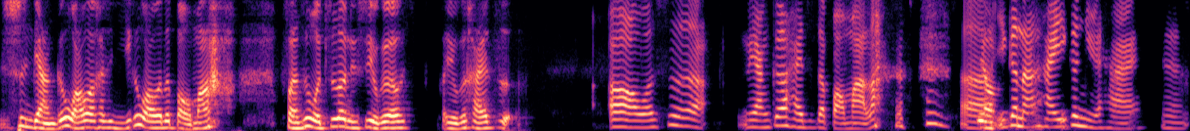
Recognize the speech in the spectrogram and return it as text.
是两个娃娃还是一个娃娃的宝妈？反正我知道你是有个有个孩子。哦，我是两个孩子的宝妈了，呃，两一个男孩，一个女孩。嗯，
